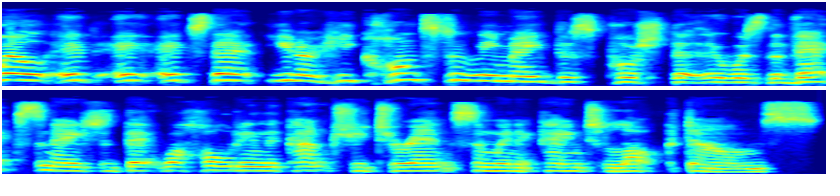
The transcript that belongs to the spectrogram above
Well, it, it, it's that, you know, he constantly made this push that it was the vaccinated that were holding the country to ransom when it came to lockdowns,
